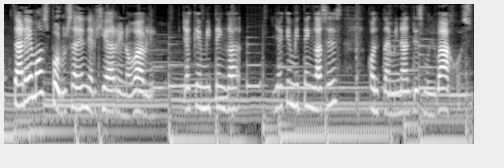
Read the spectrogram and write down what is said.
Optaremos por usar energía renovable, ya que emiten, gases contaminantes muy bajos.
